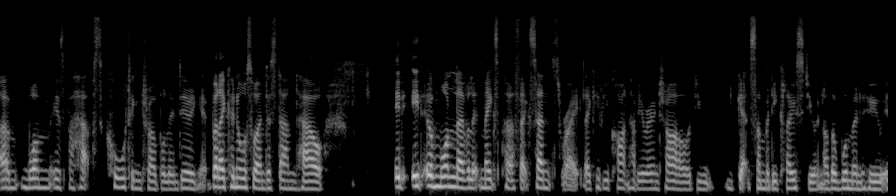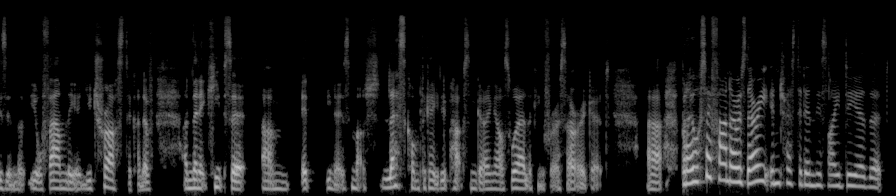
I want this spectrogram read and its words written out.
um, one is perhaps courting trouble in doing it. But I can also understand how it, it on one level it makes perfect sense right? Like if you can't have your own child you you get somebody close to you another woman who is in the, your family and you trust to kind of and then it keeps it um it you know it's much less complicated perhaps than going elsewhere looking for a surrogate. Uh, but i also found i was very interested in this idea that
